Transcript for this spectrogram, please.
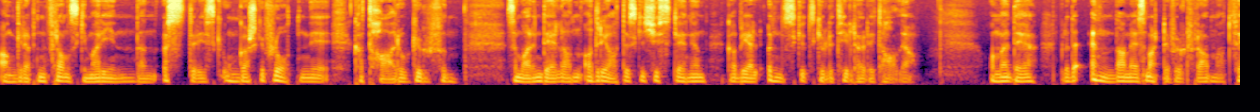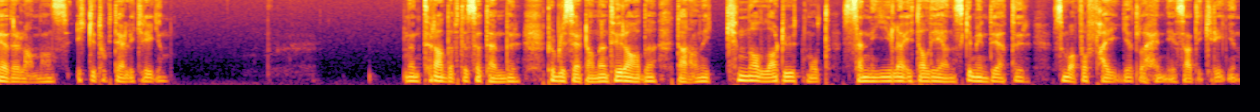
angrep den franske marinen den østerriksk-ungarske flåten i Qatar-gulfen, som var en del av den adriatiske kystlinjen Gabriel ønsket skulle tilhøre Italia. Og med det ble det enda mer smertefullt for ham at fedrelandet hans ikke tok del i krigen. Den 30. september publiserte han en tirade der han gikk knallhardt ut mot senile italienske myndigheter som var for feige til å hengi seg til krigen,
